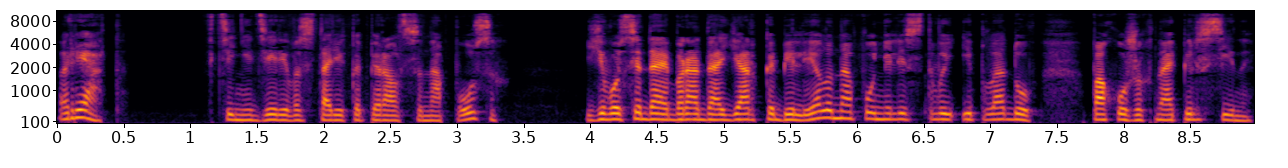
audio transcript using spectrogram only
ряд. В тени дерева старик опирался на посох, его седая борода ярко белела на фоне листвы и плодов, похожих на апельсины.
